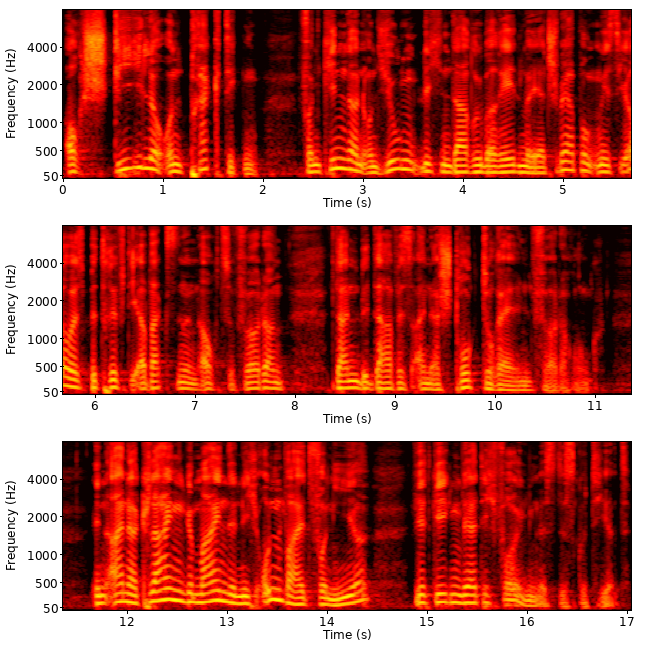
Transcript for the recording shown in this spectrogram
auch Stile und Praktiken von Kindern und Jugendlichen, darüber reden wir jetzt schwerpunktmäßig, aber es betrifft die Erwachsenen auch zu fördern, dann bedarf es einer strukturellen Förderung. In einer kleinen Gemeinde nicht unweit von hier wird gegenwärtig Folgendes diskutiert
